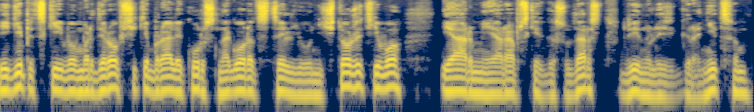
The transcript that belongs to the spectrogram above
египетские бомбардировщики брали курс на город с целью уничтожить его, и армии арабских государств двинулись к границам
